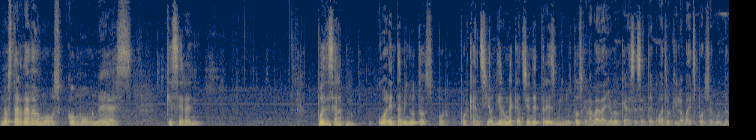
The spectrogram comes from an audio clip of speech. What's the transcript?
Nos tardábamos como unas, ¿qué serán? Puede ser 40 minutos por, por canción, y era una canción de 3 minutos grabada, yo creo que a 64 kilobytes por segundo.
